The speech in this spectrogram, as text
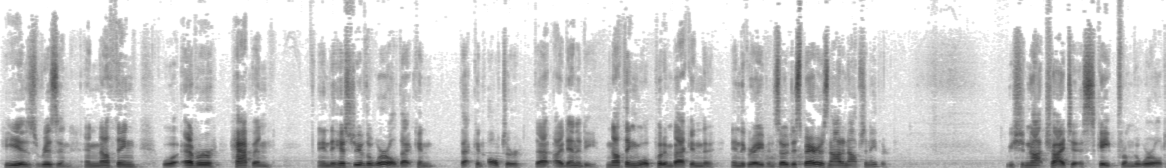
He is risen, and nothing will ever happen in the history of the world that can that can alter that identity. Nothing will put him back in the in the grave. And so despair is not an option either. We should not try to escape from the world.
